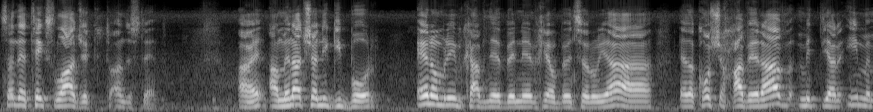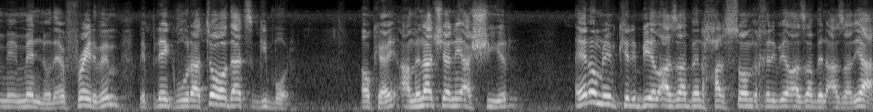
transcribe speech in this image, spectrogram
something that takes logic to understand. All right, al menat shani gibor, אין אומרים כאבנר בן נבחי או בן צרויה, אלא כל שחבריו מתייראים ממנו. They're afraid of him, מפני גבורתו, that's גיבור. אוקיי, על מנת שאני עשיר, אין אומרים כרבי אלעזר בן חרסון וכרבי אלעזר בן עזריה.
